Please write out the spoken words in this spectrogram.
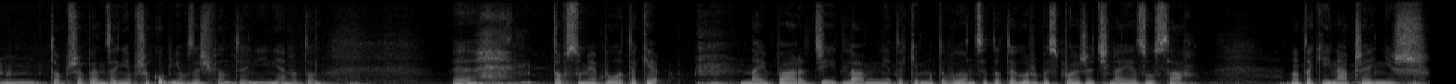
mm, to przepędzenie przekupniów ze świątyni, nie? No to, e, to w sumie było takie najbardziej dla mnie takie motywujące do tego, żeby spojrzeć na Jezusa no tak inaczej niż,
